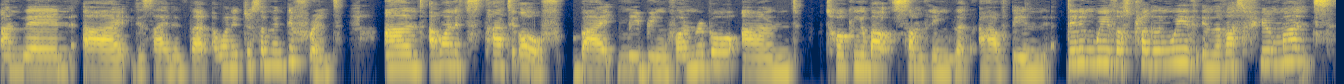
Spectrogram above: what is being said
and then I decided that I wanted to do something different. And I wanted to start it off by me being vulnerable and talking about something that I've been dealing with or struggling with in the last few months.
